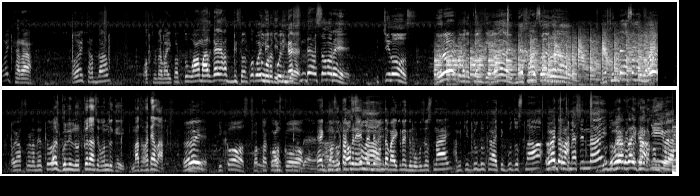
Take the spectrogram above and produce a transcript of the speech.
ওই খারা ওই সাদ্দাম অস্ত্রটা বাই কর তুই আমার গায়ে হাত দিছ কত বড় মেশিনটা আছে আমারে। চিনোস। এই বড় কইল যায় মেশিন আছে ওই দে তো ওই গুলি লোড করে আছে বন্ধু কি মাথা ফাটালা। এই কি কস? কথা কম ক একদম ফুটা করে দে দিমু বুঝছস নাই? আমি কি দুধ খাই তুই বুঝছস না? ওই দাঁড়া। মেশিন নাই? দুধ খাই, যাই খা। কি ভাই?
